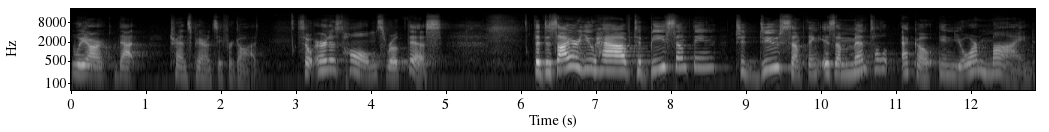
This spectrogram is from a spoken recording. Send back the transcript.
We are that transparency for God. So Ernest Holmes wrote this The desire you have to be something, to do something, is a mental echo in your mind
